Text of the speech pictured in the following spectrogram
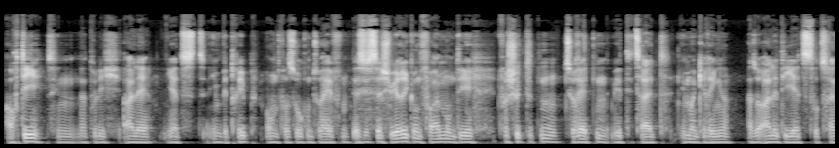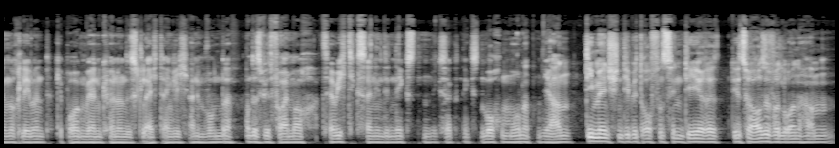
Auch die sind natürlich alle jetzt im Betrieb und versuchen zu helfen. Es ist sehr schwierig und vor allem um die Verschütteten zu retten, wird die Zeit immer geringer. Also alle, die jetzt sozusagen noch lebend geborgen werden können, das gleicht eigentlich einem Wunder. Und es wird vor allem auch sehr wichtig sein in den nächsten, wie gesagt, nächsten Wochen, Monaten, Jahren. Die Menschen, die betroffen sind, die ihre, die ihr Zuhause verloren haben,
